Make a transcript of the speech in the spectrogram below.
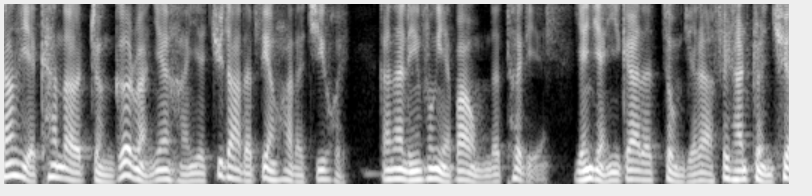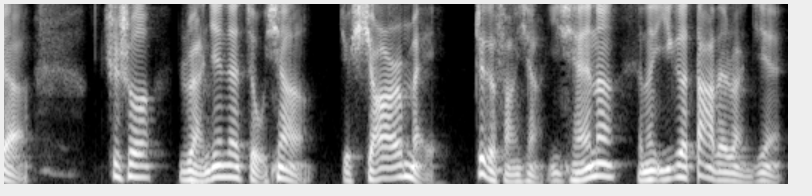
当时也看到了整个软件行业巨大的变化的机会。刚才林峰也把我们的特点言简意赅的总结了，非常准确啊。是说软件在走向就小而美这个方向。以前呢，可能一个大的软件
